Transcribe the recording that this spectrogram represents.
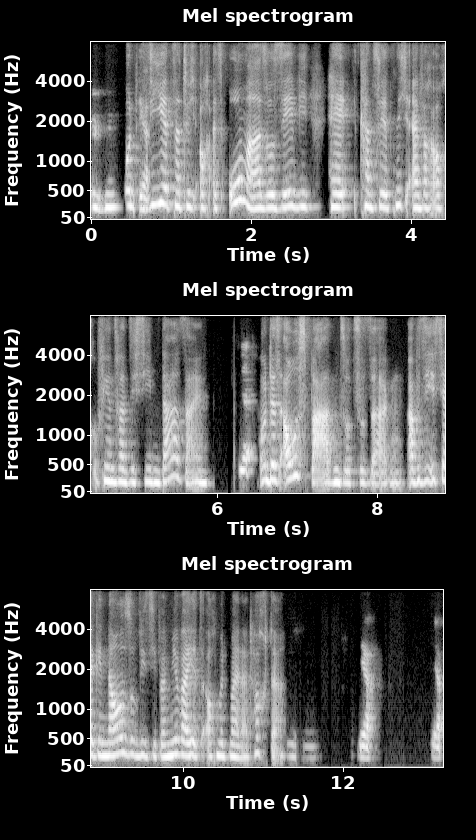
Mhm, und ja. sie jetzt natürlich auch als Oma so sehe wie, hey, kannst du jetzt nicht einfach auch 24-7 da sein? Ja. Und das ausbaden sozusagen. Aber sie ist ja genauso, wie sie bei mir war, jetzt auch mit meiner Tochter. Mhm. Ja, ja.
